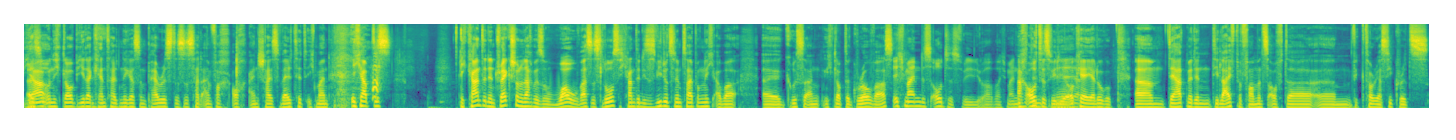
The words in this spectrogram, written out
Ja, Also- und ich glaube, jeder kennt halt Niggas in Paris. Das ist halt einfach auch ein scheiß Welthit. Ich meine, ich habe das. Ich kannte den Track schon und dachte mir so, wow, was ist los? Ich kannte dieses Video zu dem Zeitpunkt nicht, aber äh, Grüße an, ich glaube, der Grow war's. Ich meine das Otis-Video, aber ich meine Ach, Otis-Video, Ja, ja. okay, ja, Logo. Ähm, der hat mir den, die Live-Performance auf der ähm, Victoria's Secrets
